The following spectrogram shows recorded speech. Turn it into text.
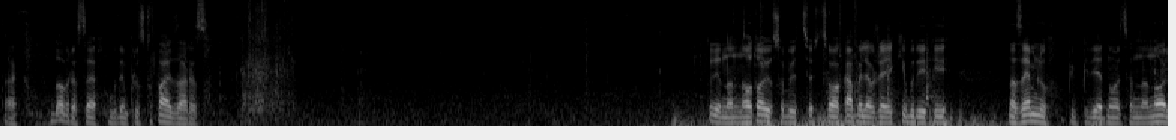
Так, добре, все, будемо приступати зараз. Тут я наготовив собі цього кабеля, вже, який буде йти на землю, під'єднуватися на ноль.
